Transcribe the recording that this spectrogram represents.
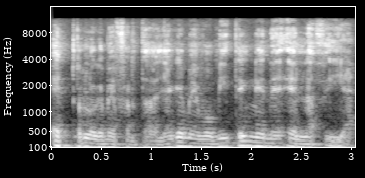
Esto es lo que me faltaba, ya que me vomiten en, la silla.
